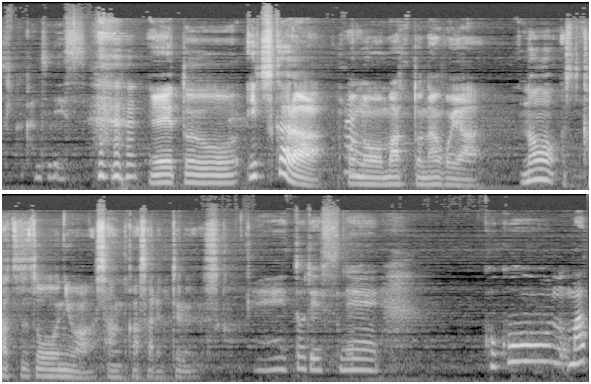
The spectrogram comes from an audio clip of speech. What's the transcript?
そんな感じです。えっ、といつからこのマット名古屋の活動には参加されてるんですか、えっとですね、ここマッ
